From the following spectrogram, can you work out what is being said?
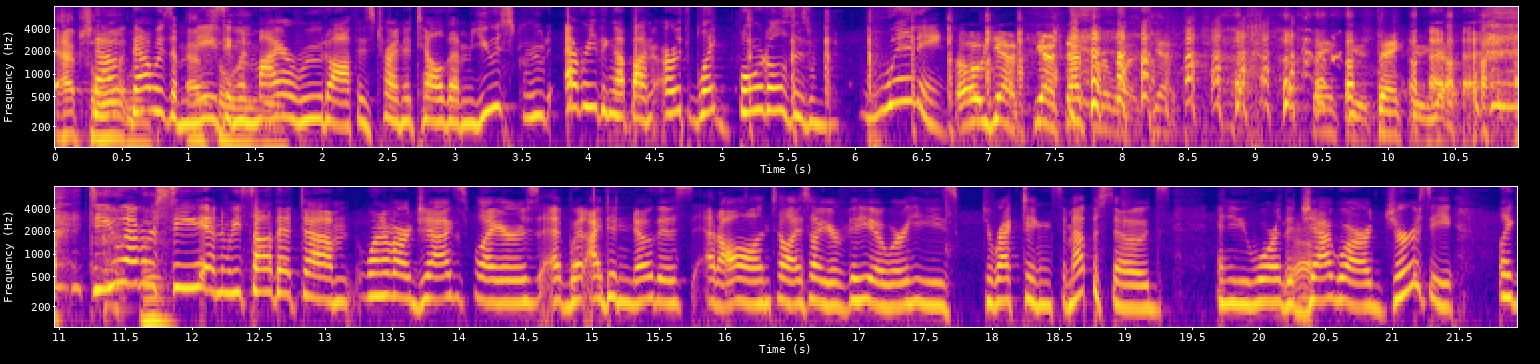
Absolutely. that, that was amazing when Absolutely. Maya Rudolph is trying to tell them you screwed everything up on Earth. Blake Bortles is winning. Oh yes, yes, that's what it was. Yes. thank you, thank you. Yeah. Do you ever see? And we saw that um, one of our Jags players, uh, but I didn't know this at all until I saw your video where he's directing some episodes, and you wore the Jaguar jersey. Like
